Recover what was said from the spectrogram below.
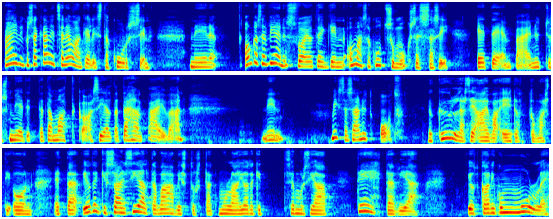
Päivi, kun sä kävit sen evankelista kurssin, niin onko se vienyt sua jotenkin omassa kutsumuksessasi eteenpäin? Nyt jos mietit tätä matkaa sieltä tähän päivään, niin missä sä nyt oot? No kyllä se aivan ehdottomasti on. Että jotenkin sain sieltä vahvistusta, että mulla on jotakin semmoisia tehtäviä, jotka on niin kuin mulle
